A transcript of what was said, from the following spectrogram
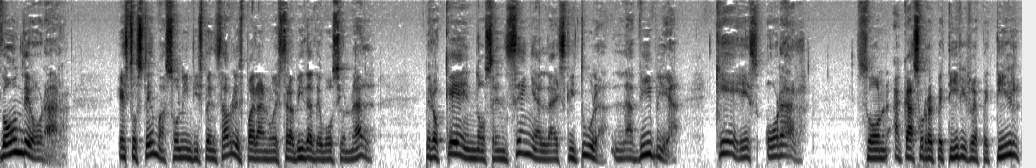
¿Dónde orar? Estos temas son indispensables para nuestra vida devocional. Pero ¿qué nos enseña la escritura, la Biblia? ¿Qué es orar? ¿Son acaso repetir y repetir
